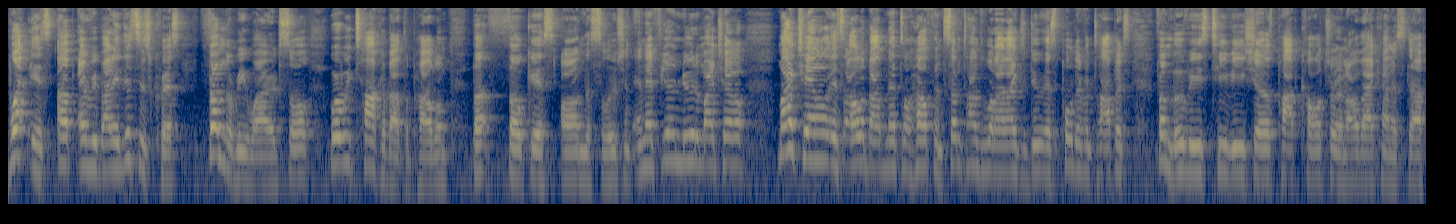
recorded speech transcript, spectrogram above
What is up, everybody? This is Chris from The Rewired Soul, where we talk about the problem, but focus on the solution. And if you're new to my channel, my channel is all about mental health, and sometimes what I like to do is pull different topics from movies, TV shows, pop culture, and all that kind of stuff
